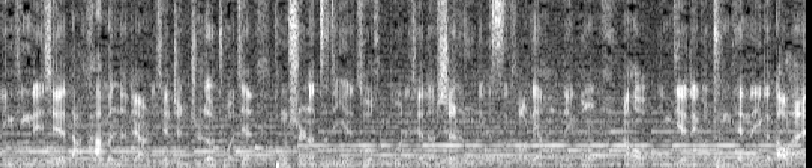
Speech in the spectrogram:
聆听这些大咖们的这样的一些真知的拙见，同时呢，自己也做很多这些的深入的一个思考，练好内功，然后迎接这个春天的一个到来。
